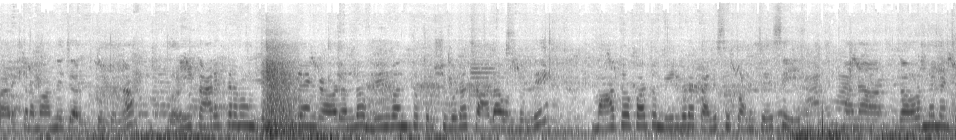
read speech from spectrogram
కార్యక్రమాన్ని జరుపుకుంటున్నాం. ఈ కార్యక్రమం దిగ్విజయం కావడంలో మీ వంతు కృషి కూడా చాలా ఉంటుంది. మాతో పాటు మీరు కూడా కలిసి పనిచేసి మన గవర్నమెంట్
